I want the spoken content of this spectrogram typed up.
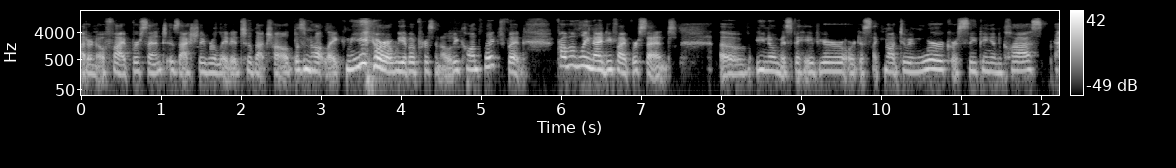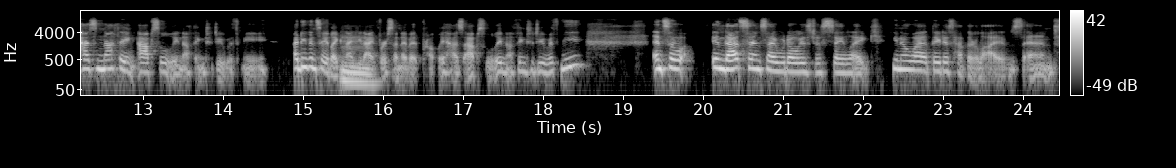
I don't know, 5% is actually related to that child does not like me or we have a personality conflict, but probably 95% of, you know, misbehavior or just like not doing work or sleeping in class has nothing, absolutely nothing to do with me. I'd even say like mm. 99% of it probably has absolutely nothing to do with me. And so in that sense, I would always just say, like, you know what, they just have their lives and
